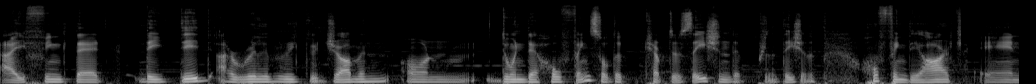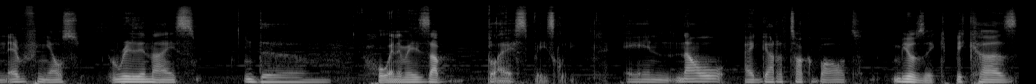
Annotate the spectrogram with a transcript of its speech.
I think that they did a really, really good job in, on doing the whole thing. So the characterization, the presentation, the whole thing, the art, and everything else, really nice. The um, whole anime is a blast, basically. And now I gotta talk about music because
